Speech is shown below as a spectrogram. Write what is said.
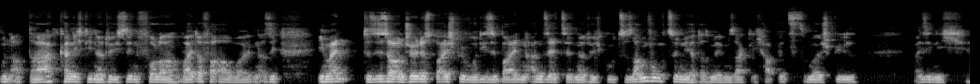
Und ab da kann ich die natürlich sinnvoller weiterverarbeiten. Also ich, ich meine, das ist auch ein schönes Beispiel, wo diese beiden Ansätze natürlich gut zusammen funktioniert, dass man eben sagt, ich habe jetzt zum Beispiel, weiß ich nicht,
